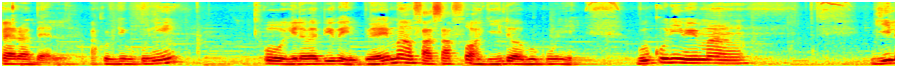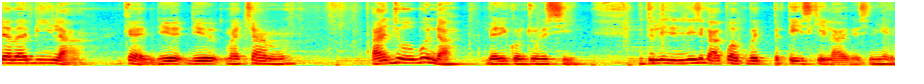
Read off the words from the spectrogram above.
Parabel. Aku beli buku ni. Oh gila babi weh. Memang falsafah gila buku ni. Buku ni memang gila babi lah. Kan dia dia macam tajuk pun dah very kontroversi. Itu dia, dia cakap apa aku petik sikit lah kat sini kan.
